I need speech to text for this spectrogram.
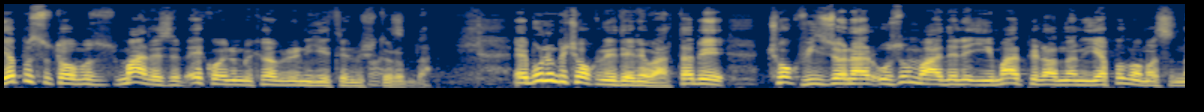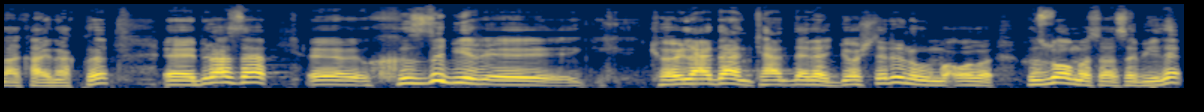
yapı stoğumuz maalesef ekonomik ömrünü yitirmiş durumda. E, bunun birçok nedeni var. Tabii çok vizyoner, uzun vadeli imar planlarının yapılmamasından kaynaklı. E, biraz da e, hızlı bir e, köylerden kentlere göçlerin olma- ol- hızlı olması hasebiyle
